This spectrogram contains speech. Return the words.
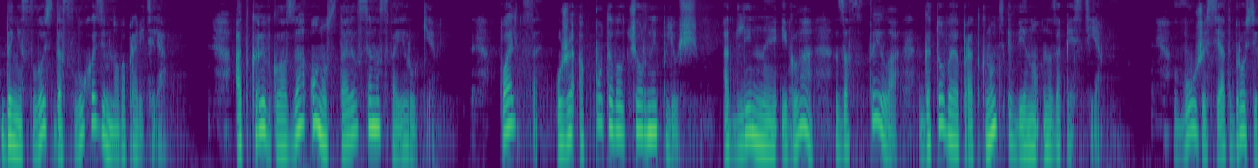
донеслось до слуха земного правителя. Открыв глаза, он уставился на свои руки. Пальцы уже опутывал черный плющ, а длинная игла застыла, готовая проткнуть вену на запястье. В ужасе отбросив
